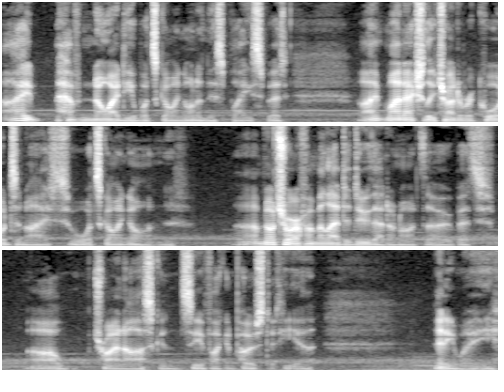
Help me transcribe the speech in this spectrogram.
I have no idea what's going on in this place, but I might actually try to record tonight what's going on. I'm not sure if I'm allowed to do that or not, though, but I'll try and ask and see if I can post it here. Anyway,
